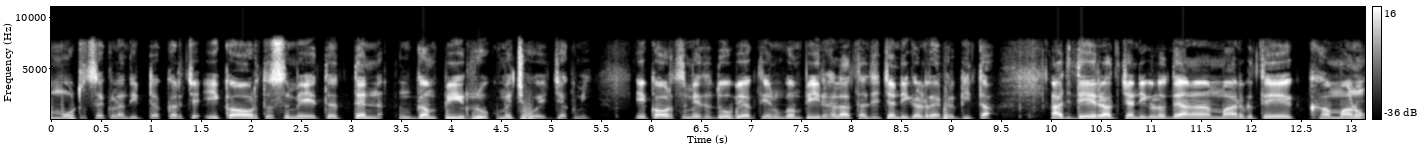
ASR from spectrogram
ਮੋਟਰਸਾਈਕਲਾਂ ਦੀ ਟੱਕਰ 'ਚ ਇੱਕ ਔਰਤ ਸਮੇਤ ਤਿੰਨ ਗੰਭੀਰ ਰੂਪ ਵਿੱਚ ਹੋਏ ਜ਼ਖਮੀ। ਇੱਕ ਔਰਤ ਸਮੇਤ ਦੋ ਵਿਅਕਤੀਆਂ ਨੂੰ ਗੰਭੀਰ ਹਾਲਾਤਾਂ 'ਚ ਚੰਡੀਗੜ੍ਹ ਰੈਫਰ ਕੀਤਾ। ਅੱਜ ਦੇਰ ਰਾਤ ਚੰਡੀਗੜ੍ਹ ਲੁਧਿਆਣਾ ਮਾਰਗ ਤੇ ਖਮਾਣੋ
